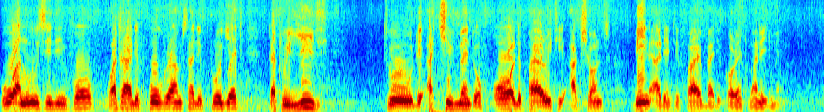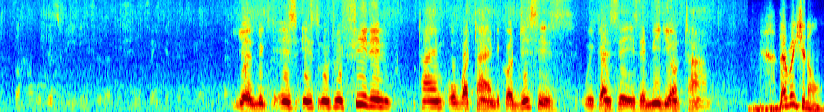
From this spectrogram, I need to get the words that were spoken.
who and who is involved, what are the programs and the projects that will lead to the achievement of all the priority actions being identified by the current management. So how would this feed into the Vision 2050? Yes, it's, it will feed in time over time because this is, we can say, is a medium term. The regional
